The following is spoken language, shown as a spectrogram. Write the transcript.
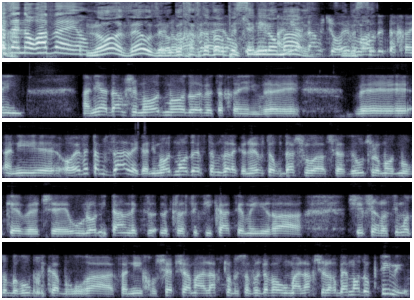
וזה נורא- ואיום. לא, זהו, זה לא נורא בהכרח דבר פסימי לומר. אני אדם שאוהב מאוד את החיים. אני אדם שמאוד מאוד אוהב את החיים. ואני אה, אוהב את אמזלג, אני מאוד מאוד אוהב את אמזלג, אני אוהב את העובדה שהוא- שהזהות שלו מאוד מורכבת, שהוא לא ניתן לקל- לקלסיפיקציה מהירה, שאי אפשר לשים אותו ברובריקה ברורה, ואני חושב שהמהלך שלו בסופו של דבר הוא מהלך של הרבה מאוד אופטימיות.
